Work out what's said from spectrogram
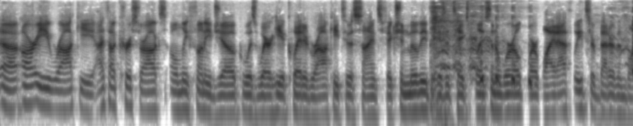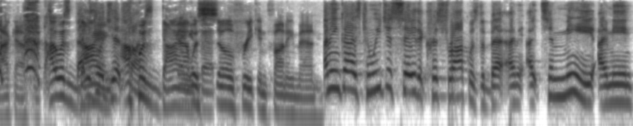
uh, R.E. Rocky, I thought Chris Rock's only funny joke was where he equated Rocky to a science fiction movie because it takes place in a world where white athletes are better than black athletes. I was that dying. Was I was dying. That was that. so freaking funny, man. I mean, guys, can we just say that Chris Rock was the best? I mean, I, to me, I mean,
